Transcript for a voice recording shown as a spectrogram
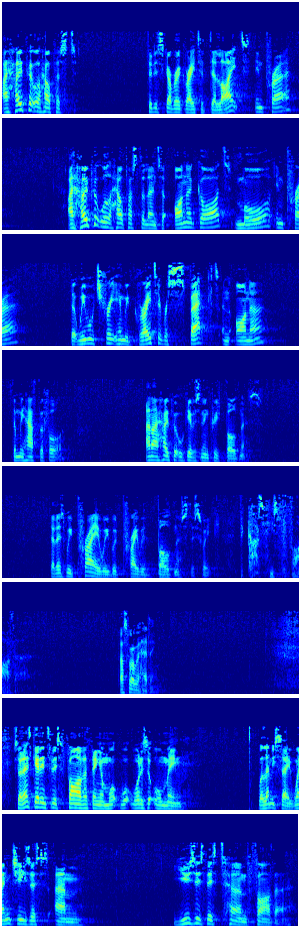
I hope it will help us to discover a greater delight in prayer. I hope it will help us to learn to honor God more in prayer, that we will treat Him with greater respect and honor than we have before. And I hope it will give us an increased boldness. That as we pray, we would pray with boldness this week because He's Father. That's where we're heading. So let's get into this Father thing and what, what, what does it all mean? Well, let me say, when Jesus um, uses this term Father,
